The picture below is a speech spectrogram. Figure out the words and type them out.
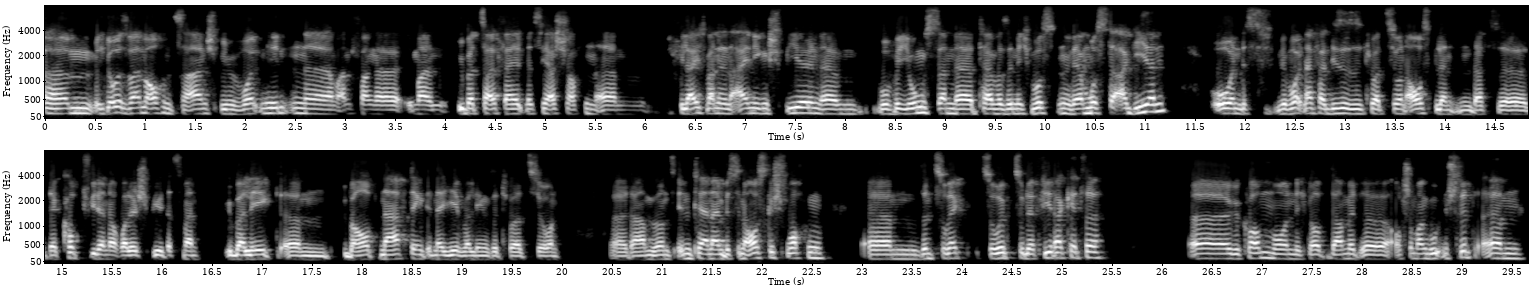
Ähm, ich glaube, es war immer auch ein Zahlenspiel. Wir wollten hinten äh, am Anfang äh, immer ein Überzahlverhältnis herschaffen. Ähm, vielleicht waren in einigen Spielen, ähm, wo wir Jungs dann äh, teilweise nicht wussten, wer musste agieren. Und es, wir wollten einfach diese Situation ausblenden, dass äh, der Kopf wieder eine Rolle spielt, dass man überlegt, ähm, überhaupt nachdenkt in der jeweiligen Situation. Da haben wir uns intern ein bisschen ausgesprochen ähm, sind zurück, zurück zu der Viererkette äh, gekommen und ich glaube, damit äh, auch schon mal einen guten Schritt ähm,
